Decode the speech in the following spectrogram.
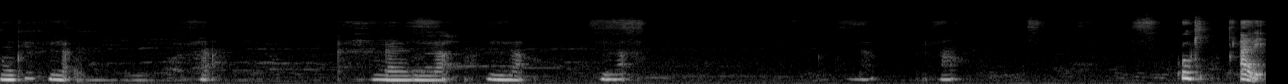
Donc là, là, là, là, là. Ok, allez,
